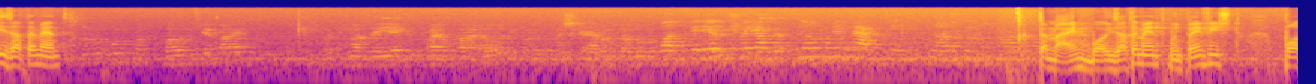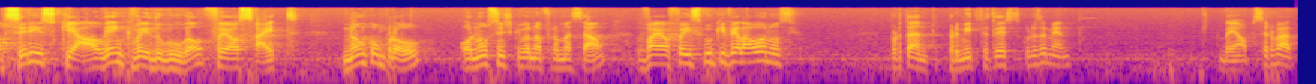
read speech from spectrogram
Exatamente. Pode ser que foi ao no marketing que nós temos. Também, bom, exatamente, muito bem visto. Pode ser isso, que alguém que veio do Google, foi ao site, não comprou, ou não se inscreveu na formação, vai ao Facebook e vê lá o anúncio. Portanto, permite fazer este cruzamento. Bem observado.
